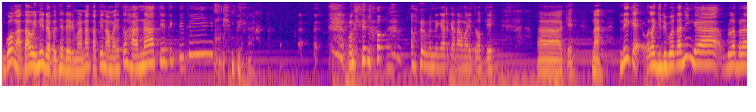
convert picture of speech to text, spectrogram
Gue nggak tahu ini dapatnya dari mana tapi namanya itu Hana titik titik gitu ya mungkin lo mendengarkan nama itu oke. Okay. uh, oke. Okay. nah ini kayak lagi dibuat tadi nggak bla bla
